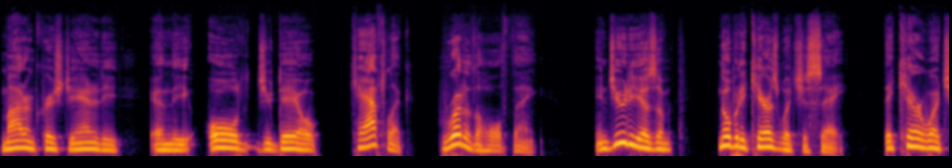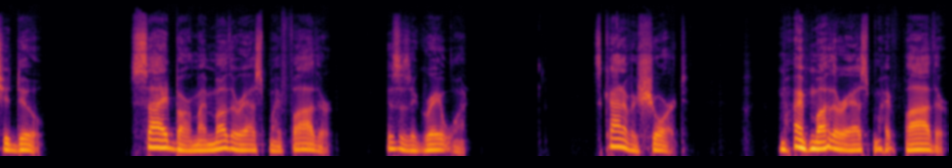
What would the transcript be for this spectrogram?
modern Christianity and the old Judeo Catholic root of the whole thing. In Judaism, nobody cares what you say, they care what you do. Sidebar My mother asked my father, this is a great one. It's kind of a short. My mother asked my father,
